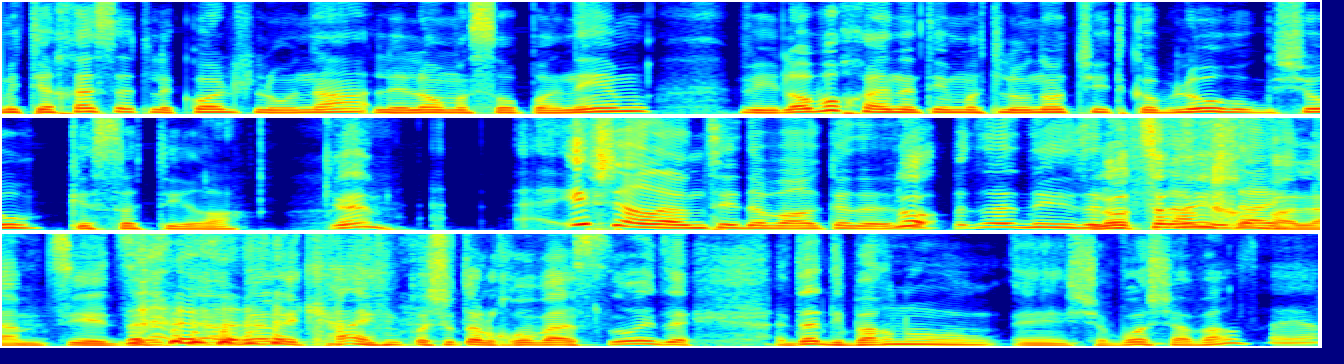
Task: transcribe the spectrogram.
מתייחסת לכל תלונה ללא משוא פנים, והיא לא בוחנת אם התלונות שהתקבלו הוגשו כסאטירה. כן. אי אפשר להמציא דבר כזה. לא, זה, זה, זה לא צריך מדי. אבל להמציא את זה, כי האמריקאים פשוט הלכו ועשו את זה. אתה יודע, דיברנו, אה, שבוע שעבר זה היה,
